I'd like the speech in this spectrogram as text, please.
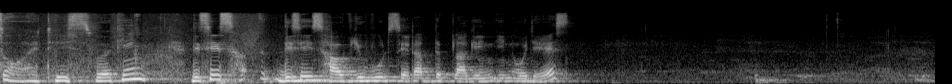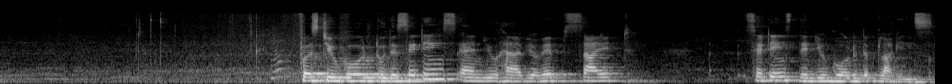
So it is working. This is, this is how you would set up the plugin in OJS. First you go to the settings and you have your website settings, then you go to the plugins.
